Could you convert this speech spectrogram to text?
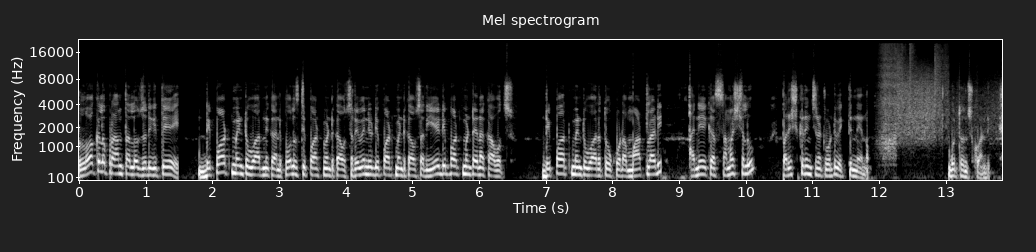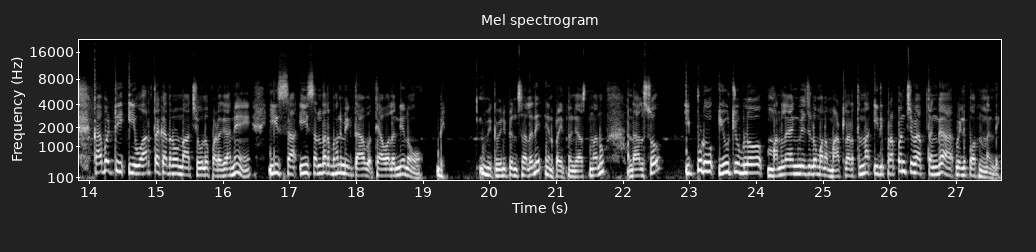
లోకల్ ప్రాంతాల్లో జరిగితే డిపార్ట్మెంట్ వారిని కానీ పోలీస్ డిపార్ట్మెంట్ కావచ్చు రెవెన్యూ డిపార్ట్మెంట్ కావచ్చు అది ఏ డిపార్ట్మెంట్ అయినా కావచ్చు డిపార్ట్మెంట్ వారితో కూడా మాట్లాడి అనేక సమస్యలు పరిష్కరించినటువంటి వ్యక్తిని నేను. గుర్తుంచుకోండి. కాబట్టి ఈ వార్తా కథనం నా చెవిలో పడగానే ఈ స ఈ సందర్భాన్ని మీకు తేవాలని నేను మీ- మీకు వినిపించాలని నేను ప్రయత్నం చేస్తున్నాను. అండ్ ఆల్సో ఇప్పుడు యూట్యూబ్లో మన లాంగ్వేజ్లో మనం మాట్లాడుతున్న ఇది ప్రపంచవ్యాప్తంగా వెళ్ళిపోతుందండి.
